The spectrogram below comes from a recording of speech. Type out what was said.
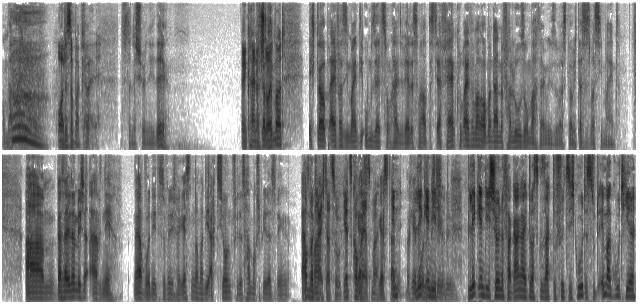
und beim Einlauf. Oh, das ist aber geil. Das ist eine schöne Idee. Wenn keiner glaub, stolpert. Ich glaube einfach, sie meint die Umsetzung halt, wer das mal, ob das der Fanclub einfach macht, oder ob man da eine Verlosung macht, irgendwie sowas. Glaube ich, das ist, was sie meint. Ähm, das erinnert mich, ach nee, naja, wohl, nee, das dürfen wir nicht vergessen, nochmal die Aktion für das Hamburg-Spiel, deswegen. Kommen wir erstmal- gleich dazu. Jetzt kommen wir Gest- erstmal. gestern. In, Okay, Blick, in die, wir? Blick in die schöne Vergangenheit. Du hast gesagt, du fühlst dich gut. Es tut immer gut hier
